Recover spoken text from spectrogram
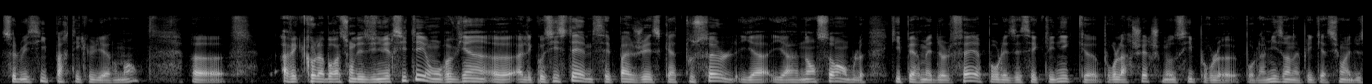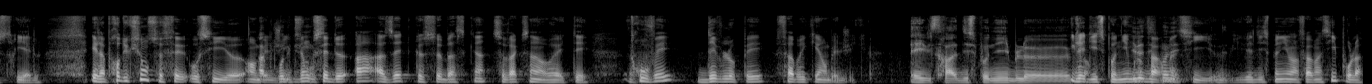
celui-ci particulièrement. Euh, avec collaboration des universités, on revient euh, à l'écosystème. Ce n'est pas GSK tout seul, il y, a, un ensemble qui permet de le faire pour les essais cliniques, euh, pour la recherche, mais aussi pour, le, pour la mise en application industrielle. Et la production se fait aussi euh, en Belgique. Donc c'est de A à Z que ce, ce vaccin aura été trouvé, développé, fabriqué en Belgique. Et il sera disponible euh, Il est disponible en pharmacie. Euh, il est disponible en pharmacie pour la,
